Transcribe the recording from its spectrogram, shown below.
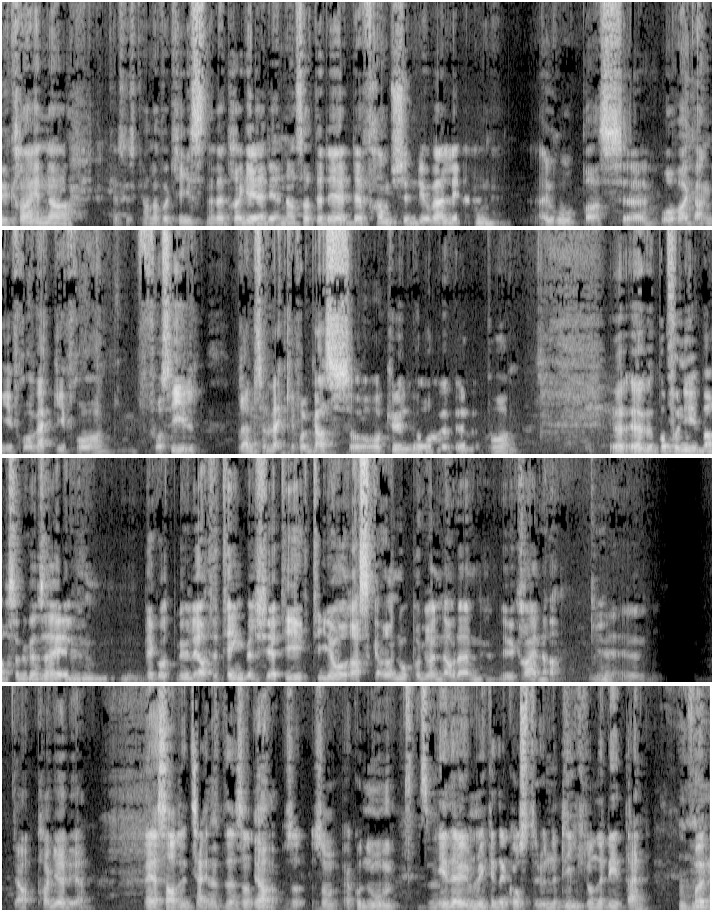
Ukraina hva skal jeg kalle for krisen eller tragedien, altså at det, det framskynder jo veldig den Europas uh, overgang ifra, vekk fra fossil brensel, vekk fra gass og, kull og over på, over på fornybar. Så du kan si Det er godt mulig at ting vil skje ti, ti år raskere nå pga. den Ukraina-tragedien. Uh, ja, jeg sa det litt tegnete som, ja. som økonom. I det øyeblikket det koster under 10 kroner literen for,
